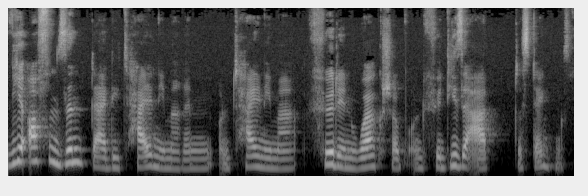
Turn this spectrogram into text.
Wie offen sind da die Teilnehmerinnen und Teilnehmer für den Workshop und für diese Art des Denkens?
